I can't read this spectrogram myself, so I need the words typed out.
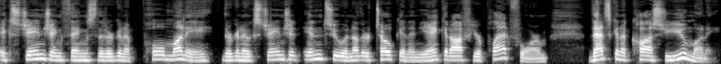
exchanging things that are going to pull money they're going to exchange it into another token and yank it off your platform that's going to cost you money.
